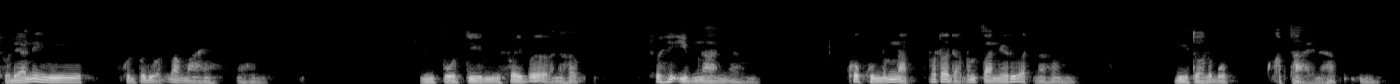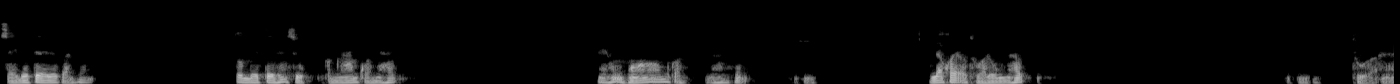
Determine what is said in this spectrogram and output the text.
ถั่วแดงนี่มี คุณประโยชน์มากมายนะครับมีโปรตีนมีไฟเบอร์นะครับ ช่วยให้อิ่มนานนะครับควบคุมน้ำหนักลดระดับน้ำตาลในเลือดนะครับดีต่อระบบขับถ่ายนะครับ ใส่ใบเตอร์ไว้ก่อนครับต้มใบเตยให้สุกกับน้ำก่อนนะครับให้หอมๆก่อนนะครับแล้วค่อยเอาถั่วลงนะครับ ถั่วนะ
